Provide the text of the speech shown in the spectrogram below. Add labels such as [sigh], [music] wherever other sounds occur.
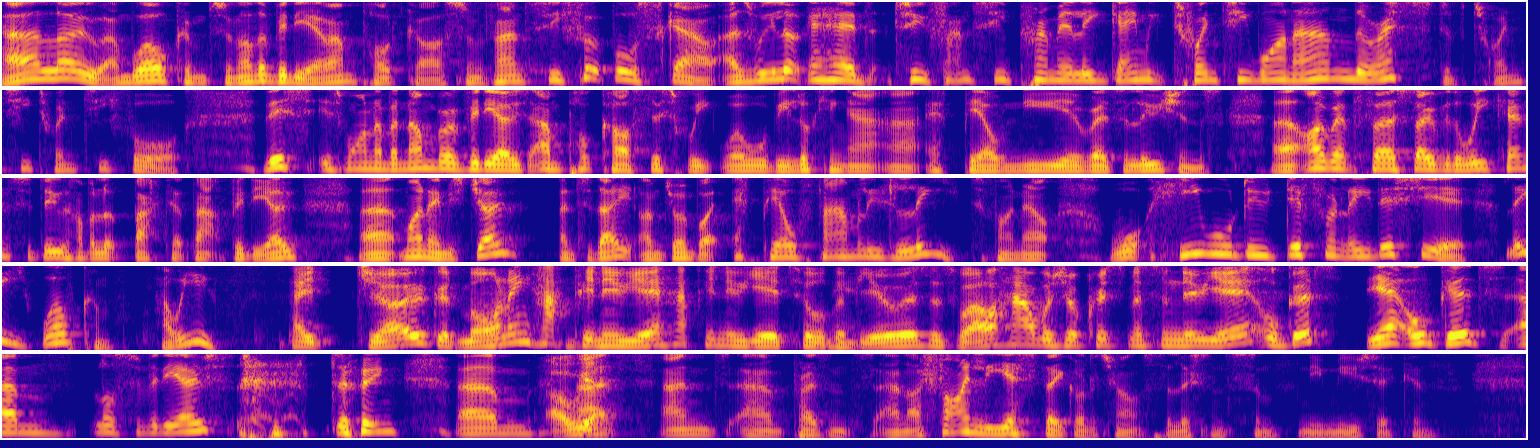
Hello and welcome to another video and podcast from Fantasy Football Scout as we look ahead to Fantasy Premier League Game Week 21 and the rest of 2024. This is one of a number of videos and podcasts this week where we'll be looking at our FPL New Year resolutions. Uh, I went first over the weekend, so do have a look back at that video. Uh, my name is Joe, and today I'm joined by FPL Family's Lee to find out what he will do differently this year. Lee, welcome. How are you? Hey Joe, good morning. Happy New Year. Happy New Year to all the yeah. viewers as well. How was your Christmas and New Year? All good? Yeah, all good. Um, lots of videos [laughs] doing. Um, oh yes, and, and um, presents. And I finally yesterday got a chance to listen to some new music and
